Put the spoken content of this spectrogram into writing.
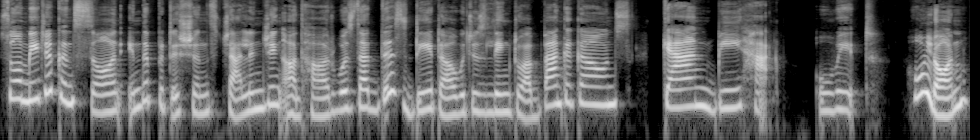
So, a major concern in the petitions challenging Aadhaar was that this data, which is linked to our bank accounts, can be hacked. Oh, wait, hold on.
